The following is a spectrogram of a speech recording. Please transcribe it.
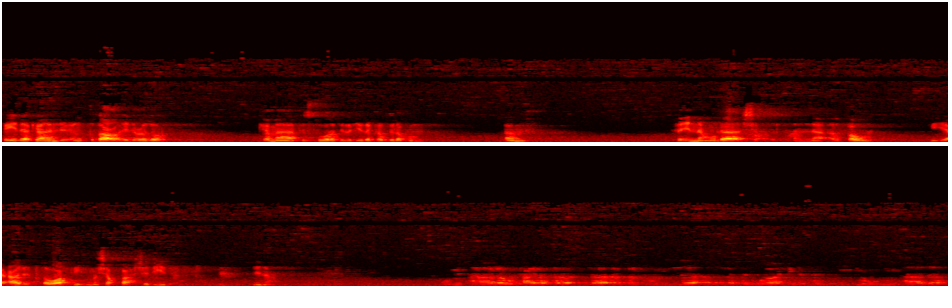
فإذا كان انقطاعه للعذر كما في السورة التي ذكرت لكم أمس فإنه لا شك أن القول بإعادة الطواف فيه مشقة شديدة. نعم. ومنها لو حلف لا أكلت إلا أكلة واحدة في يومي هذا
